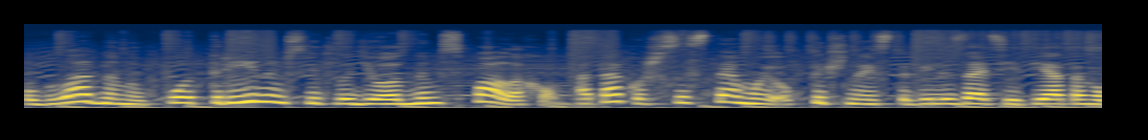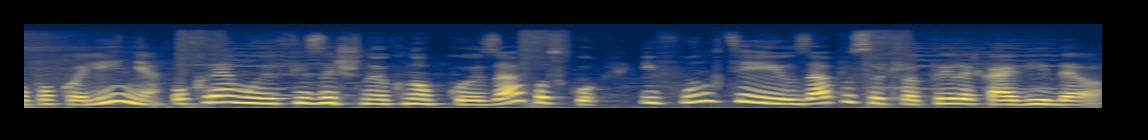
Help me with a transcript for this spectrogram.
обладнану потрійним світлодіодним спалахом, а також системою оптичної стабілізації п'ятого покоління, окремою фізичною кнопкою запуску і функцією запису 4К відео.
